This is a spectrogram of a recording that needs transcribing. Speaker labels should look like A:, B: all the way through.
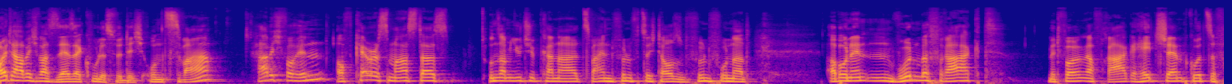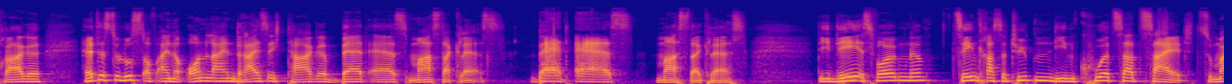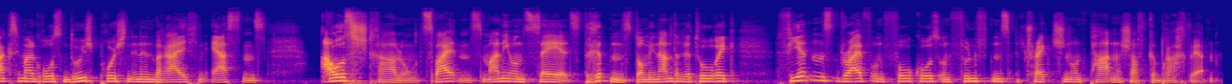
A: Heute habe ich was sehr, sehr Cooles für dich. Und zwar habe ich vorhin auf Keras Masters, unserem YouTube-Kanal, 52.500 Abonnenten wurden befragt mit folgender Frage. Hey Champ, kurze Frage. Hättest du Lust auf eine online 30 Tage Badass Masterclass? Badass Masterclass. Die Idee ist folgende. Zehn krasse Typen, die in kurzer Zeit zu maximal großen Durchbrüchen in den Bereichen erstens Ausstrahlung, zweitens Money und Sales, drittens dominante Rhetorik, viertens Drive und Fokus und fünftens Attraction und Partnerschaft gebracht werden.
